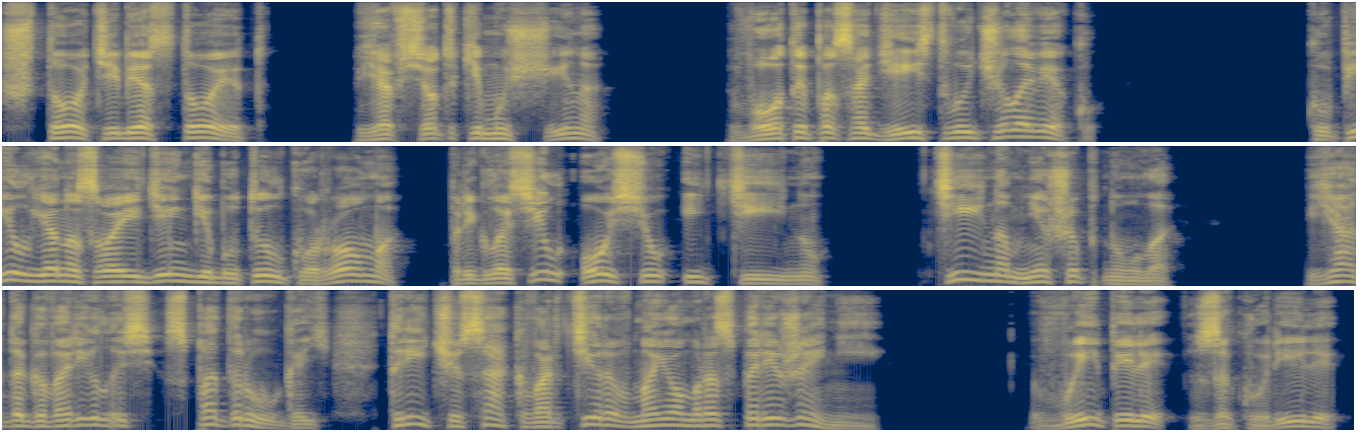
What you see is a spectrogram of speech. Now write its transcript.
Что тебе стоит? Я все-таки мужчина. Вот и посодействую человеку. Купил я на свои деньги бутылку рома, пригласил Осю и Тину. Тина мне шепнула. Я договорилась с подругой. Три часа квартира в моем распоряжении. Выпили, закурили,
